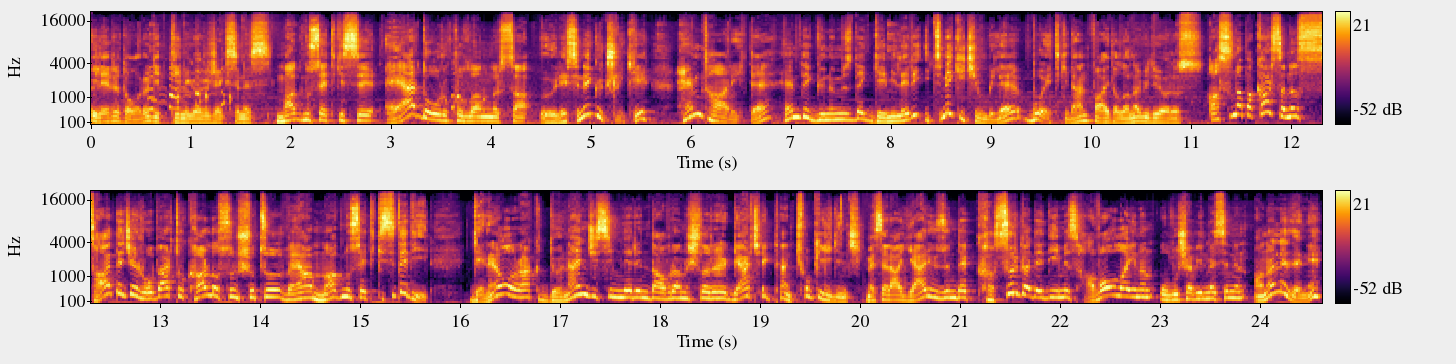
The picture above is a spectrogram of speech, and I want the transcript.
ileri doğru gittiğini göreceksiniz. Magnus etkisi eğer doğru kullanılırsa öylesine güçlü ki hem tarihte hem de günümüzde gemileri itmek için bile bu etkiden faydalanabiliyoruz. Aslına bakarsanız sadece Roberto Carlos'un şutu veya Magnus etkisi de değil. Genel olarak dönen cisimlerin davranışları gerçekten çok ilginç. Mesela yeryüzünde kasırga dediğimiz hava olayının oluşabilmesinin ana nedeni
